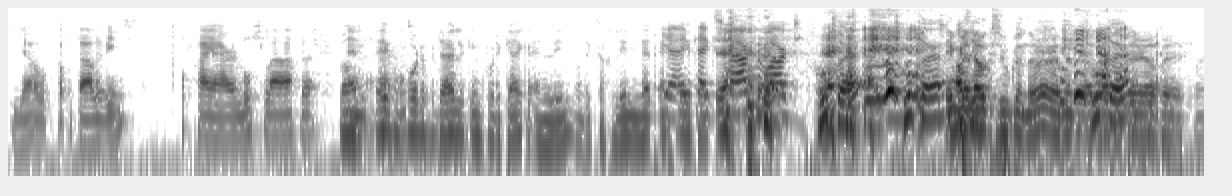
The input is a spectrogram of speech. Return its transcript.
jouw kapitale winst? Of ga je haar loslaten? Want en haar even voor de verduidelijking voor de kijker en Lin, want ik zag Lin net echt ja, even... kijk zwaar verward. Vroeger, vroeger, Ik ben ik, ook zoekend hoor, met Vroeger- heeft. maar-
